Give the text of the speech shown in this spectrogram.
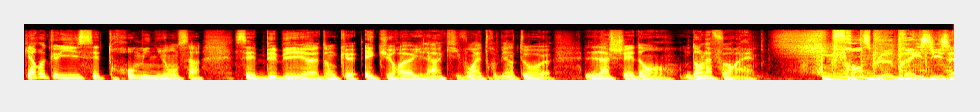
qui a recueilli c'est trop mignon ça ces bébés euh, donc écureuils là qui vont être bientôt lâchés dans dans la forêt. France Bleu Brésil.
